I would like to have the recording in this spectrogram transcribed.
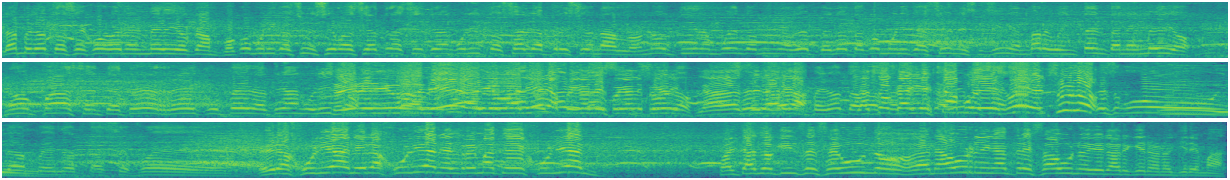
La pelota se juega en el medio campo. Comunicaciones se va hacia atrás y el triangulito sale a presionarlo. No tienen buen dominio de pelota. Comunicaciones, sin embargo, intentan en el medio. No pasa entre tres. Recupera el triangulito. Se viene Diego Valera, Diego Valera, pegale, pegale, pegale. La Se larga. pelota, La va a toca, ahí está, puede ser el. Es- Uy, Uh. la pelota se fue. Era Julián, era Julián, el remate de Julián. Faltando 15 segundos, gana Hurlingham 3 a 1 y el arquero no quiere más.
